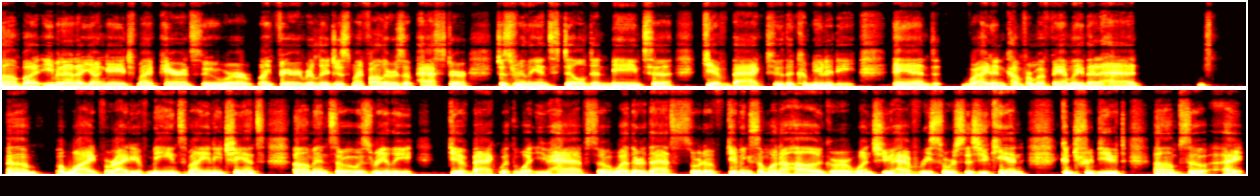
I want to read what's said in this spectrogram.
Uh, but even at a young age, my parents, who were like very religious, my father was a pastor, just really instilled in me to give back to the community. And I didn't come from a family that had um, a wide variety of means by any chance. Um, and so it was really give back with what you have. So whether that's sort of giving someone a hug or once you have resources, you can contribute. Um, so I,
